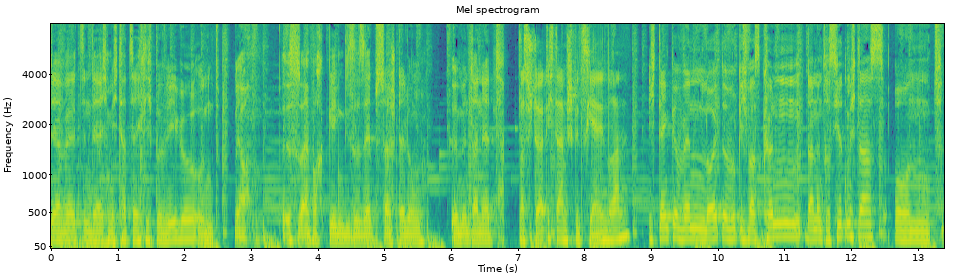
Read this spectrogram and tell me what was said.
der Welt, in der ich mich tatsächlich bewege und ja, ist einfach gegen diese Selbstdarstellung im Internet. Was stört dich da im Speziellen dran? Ich denke, wenn Leute wirklich was können, dann interessiert mich das. Und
